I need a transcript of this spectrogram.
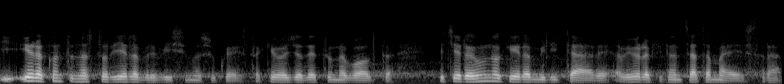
Io racconto una storiella brevissima su questa, che ho già detto una volta, che c'era uno che era militare, aveva la fidanzata maestra,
